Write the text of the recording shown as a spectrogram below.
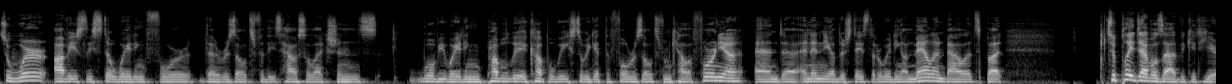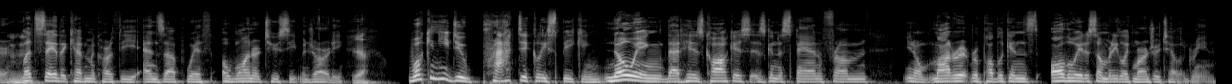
So we're obviously still waiting for the results for these House elections. We'll be waiting probably a couple weeks till we get the full results from California and uh, and any other states that are waiting on mail-in ballots. But to play devil's advocate here, mm-hmm. let's say that Kevin McCarthy ends up with a one or two seat majority. Yeah. What can he do practically speaking, knowing that his caucus is going to span from you know moderate Republicans all the way to somebody like Marjorie Taylor Greene?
